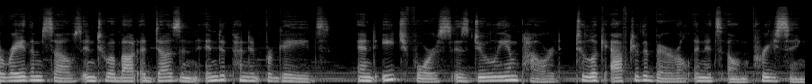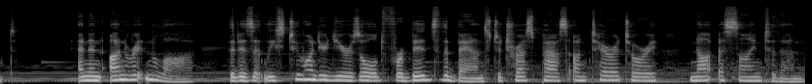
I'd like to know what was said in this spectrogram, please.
array themselves into about a dozen independent brigades and each force is duly empowered to look after the barrel in its own precinct. And an unwritten law that is at least 200 years old forbids the bands to trespass on territory not assigned to them.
